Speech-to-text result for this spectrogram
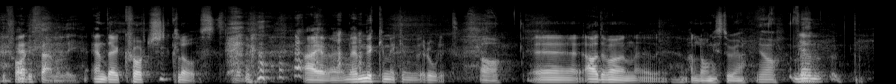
The Farty Family. And their crotch closed. Nej, men mycket, mycket roligt. Ja. Eh, ja, det var en, en lång historia. Ja, men...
